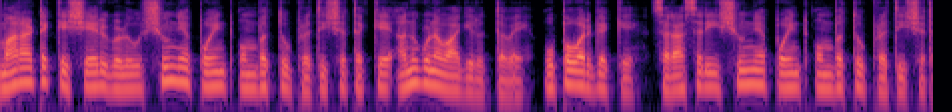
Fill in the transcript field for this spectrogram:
ಮಾರಾಟಕ್ಕೆ ಷೇರುಗಳು ಶೂನ್ಯ ಪಾಯಿಂಟ್ ಒಂಬತ್ತು ಪ್ರತಿಶತಕ್ಕೆ ಅನುಗುಣವಾಗಿರುತ್ತವೆ, ಉಪವರ್ಗಕ್ಕೆ ಸರಾಸರಿ ಶೂನ್ಯ ಪಾಯಿಂಟ್ ಒಂಬತ್ತು ಪ್ರತಿಶತ.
